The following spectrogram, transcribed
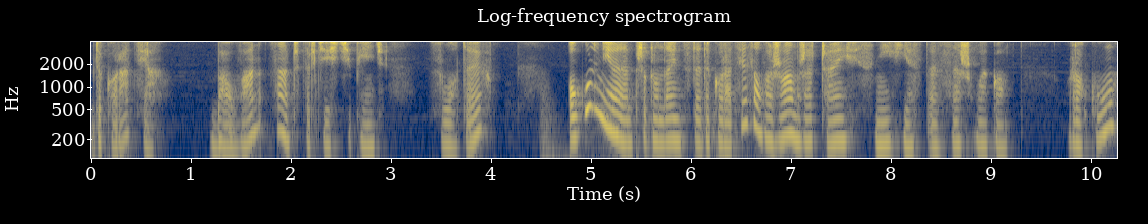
dekoracja bałwan za 45 zł. Ogólnie przeglądając te dekoracje, zauważyłam, że część z nich jest z zeszłego roku.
